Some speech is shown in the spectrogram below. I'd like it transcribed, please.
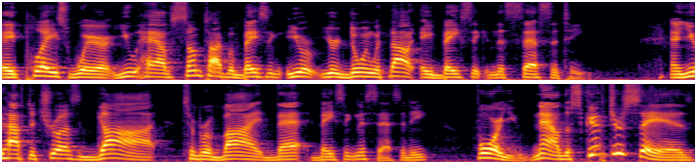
a place where you have some type of basic you're you're doing without a basic necessity. And you have to trust God to provide that basic necessity for you. Now, the scripture says,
